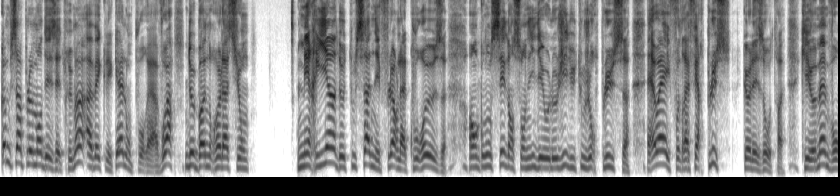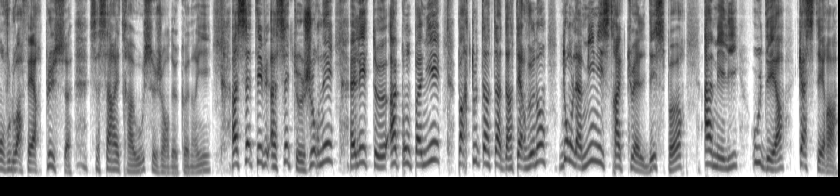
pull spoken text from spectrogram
comme simplement des êtres humains avec lesquels on pourrait avoir de bonnes relations. Mais rien de tout ça n'effleure la coureuse, engoncée dans son idéologie du toujours plus. Eh ouais, il faudrait faire plus que les autres, qui eux-mêmes vont vouloir faire plus. Ça s'arrêtera où ce genre de conneries? À cette, à cette journée, elle est euh, accompagnée par tout un tas d'intervenants, dont la ministre actuelle des Sports, Amélie Oudéa Castera.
